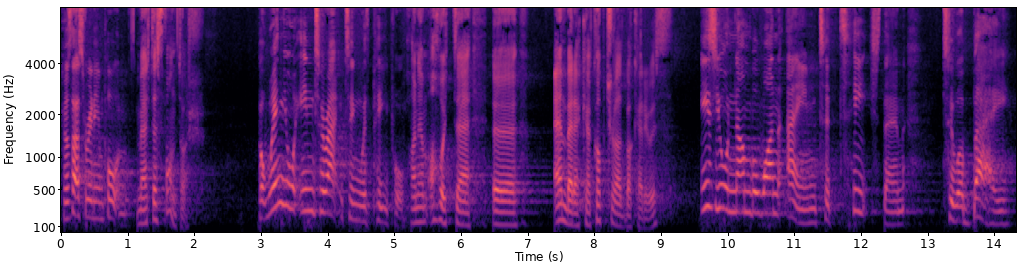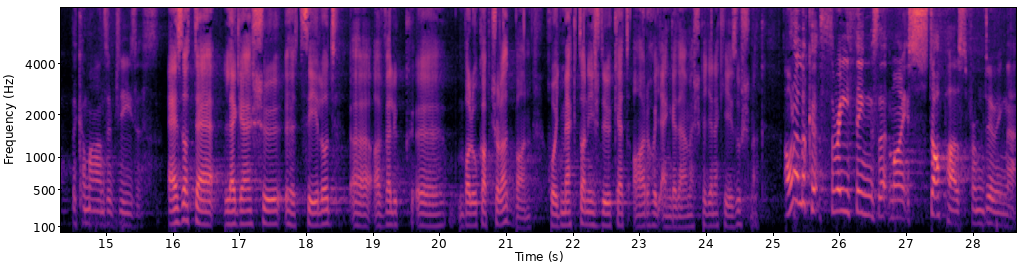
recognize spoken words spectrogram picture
Because that's really important. mert ez fontos, But when you're interacting with people, hanem ahogy te ö, emberekkel kapcsolatba kerülsz, is your number one aim to teach them to obey the commands of Jesus? ez a te legelső célod a velük való kapcsolatban, hogy megtanítsd őket arra, hogy engedelmeskedjenek Jézusnak? I want to look at three things that might stop us from doing that.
